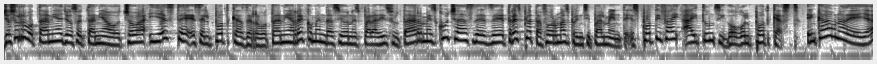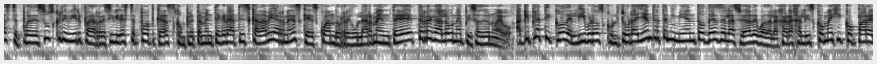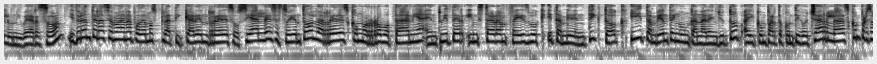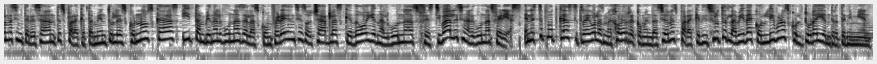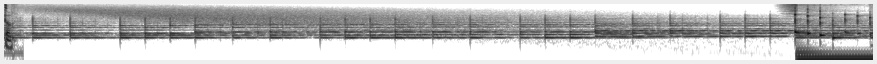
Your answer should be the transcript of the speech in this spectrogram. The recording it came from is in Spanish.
Yo soy Robotania, yo soy Tania Ochoa y este es el podcast de Robotania, recomendaciones para disfrutar. Me escuchas desde tres plataformas principalmente, Spotify, iTunes y Google Podcast. En cada una de ellas te puedes suscribir para recibir este podcast completamente gratis cada viernes, que es cuando regularmente te regalo un episodio nuevo. Aquí platico de libros, cultura y entretenimiento desde la ciudad de Guadalajara, Jalisco, México para el universo. Y durante la semana podemos platicar en redes sociales Estoy en todas las redes como Robotania, en Twitter, Instagram, Facebook y también en TikTok. Y también tengo un canal en YouTube. Ahí comparto contigo charlas con personas interesantes para que también tú les conozcas y también algunas de las conferencias o charlas que doy en algunos festivales y en algunas ferias. En este podcast te traigo las mejores recomendaciones para que disfrutes la vida con libros, cultura y entretenimiento.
